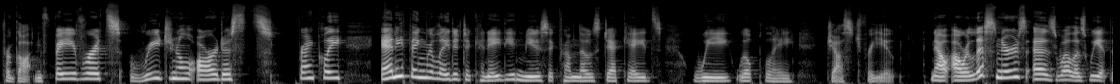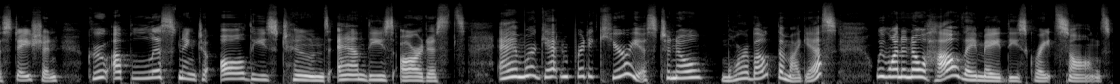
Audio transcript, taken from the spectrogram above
forgotten favorites, regional artists. Frankly, anything related to Canadian music from those decades, we will play just for you. Now, our listeners, as well as we at the station, grew up listening to all these tunes and these artists, and we're getting pretty curious to know more about them, I guess. We want to know how they made these great songs,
